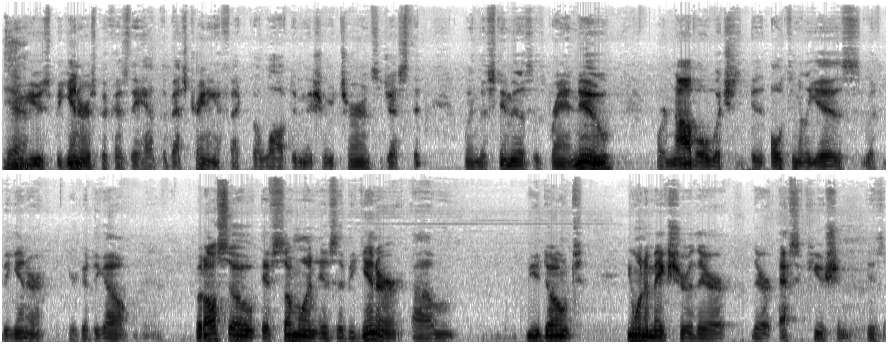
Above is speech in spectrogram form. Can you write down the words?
Yeah. you use beginners because they have the best training effect. The law of diminishing returns suggests that when the stimulus is brand new or novel, which it ultimately is with a beginner, you're good to go. But also, if someone is a beginner, um, you don't you want to make sure their their execution is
